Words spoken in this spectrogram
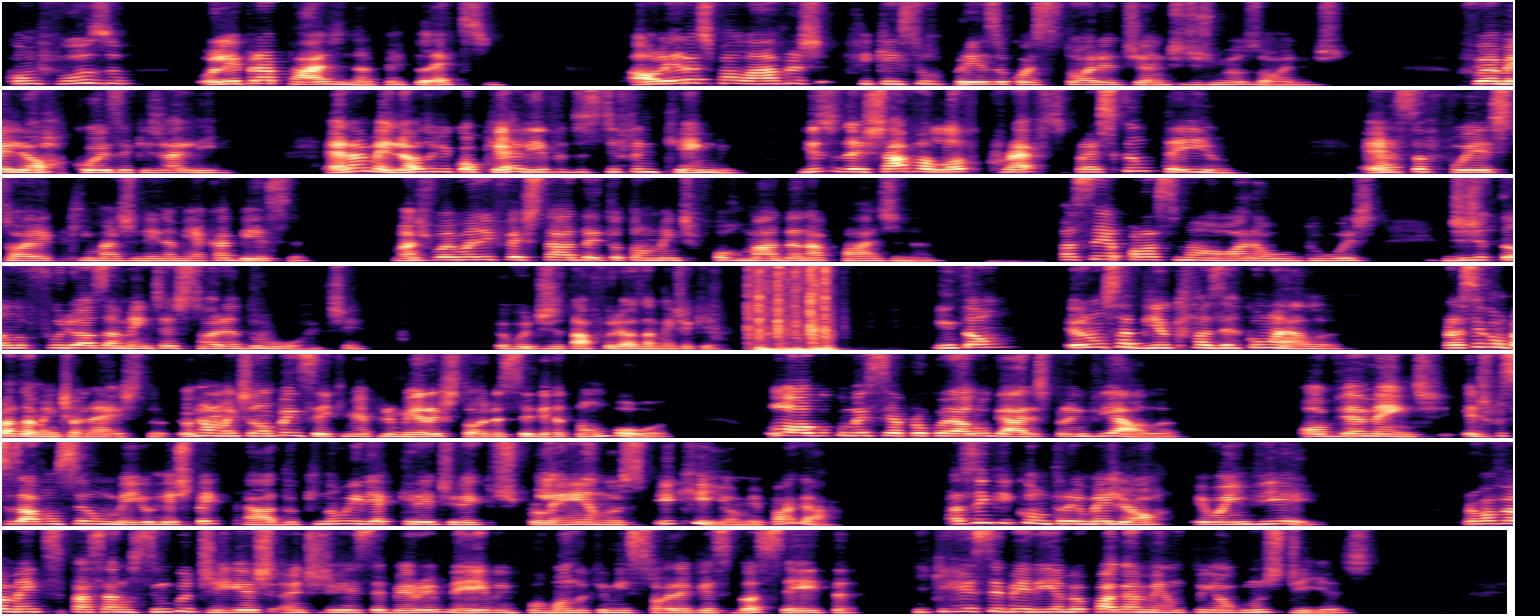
Confuso, olhei para a página, perplexo. Ao ler as palavras, fiquei surpreso com a história diante dos meus olhos. Foi a melhor coisa que já li. Era melhor do que qualquer livro de Stephen King. Isso deixava Lovecraft para escanteio. Essa foi a história que imaginei na minha cabeça, mas foi manifestada e totalmente formada na página. Passei a próxima hora ou duas digitando furiosamente a história do Word. Eu vou digitar furiosamente aqui. Então, eu não sabia o que fazer com ela. Para ser completamente honesto, eu realmente não pensei que minha primeira história seria tão boa. Logo, comecei a procurar lugares para enviá-la. Obviamente, eles precisavam ser um meio respeitado que não iria querer direitos plenos e que iam me pagar. Assim que encontrei o melhor, eu a enviei. Provavelmente se passaram cinco dias antes de receber o e-mail informando que minha história havia sido aceita e que receberia meu pagamento em alguns dias.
